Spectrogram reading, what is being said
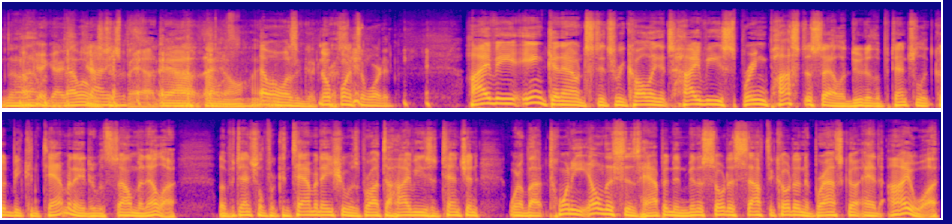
No, that okay, one- guys. That one was just bad. Yeah, I know. I That one wasn't good. No Chris. points awarded. Hy-Vee Inc. announced it's recalling its Hy-Vee spring pasta salad due to the potential it could be contaminated with salmonella. The potential for contamination was brought to Hy-Vee's attention when about 20 illnesses happened in Minnesota, South Dakota, Nebraska, and Iowa.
